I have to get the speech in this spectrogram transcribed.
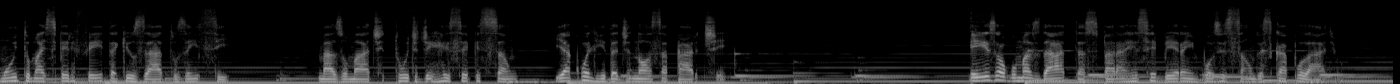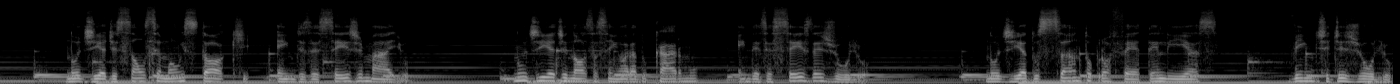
muito mais perfeita que os atos em si, mas uma atitude de recepção e acolhida de nossa parte. Eis algumas datas para receber a imposição do escapulário. No dia de São Simão Stock, em 16 de maio. No dia de Nossa Senhora do Carmo, em 16 de julho. No dia do Santo Profeta Elias, 20 de julho.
